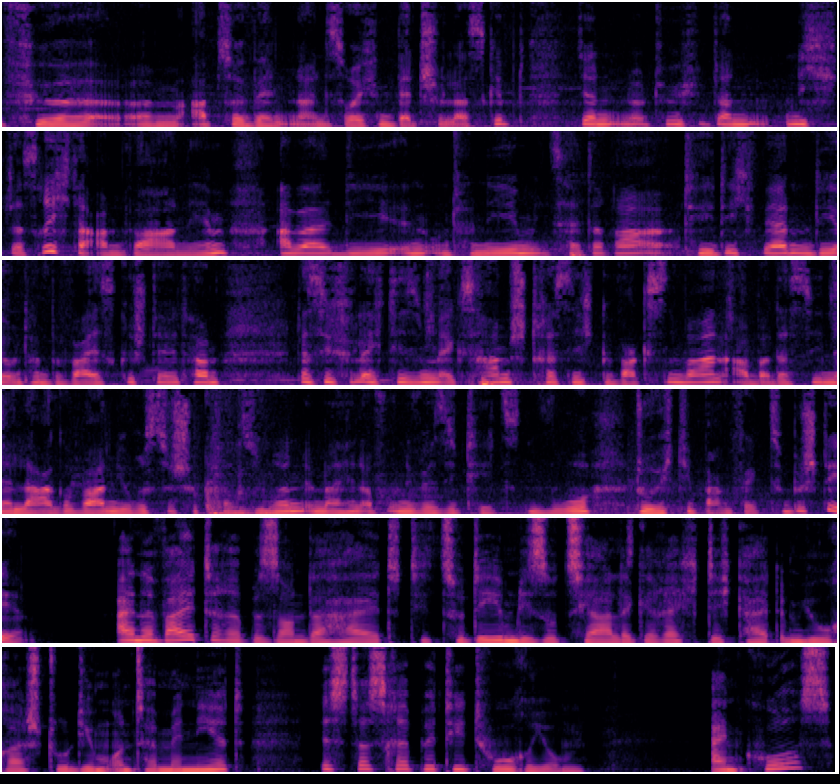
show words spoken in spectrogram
für ähm, Absolventen eines solchen Bachelors gibt, die dann natürlich dann nicht das Richteramt wahrnehmen, aber die in Unternehmen etc. tätig werden die unter Beweis gestellt haben, dass sie vielleicht diesem Examensstress nicht gewachsen waren, aber dass sie in der Lage waren, juristische Klausuren immerhin auf Universitätsniveau durch die Bank weg zu bestehen. Eine weitere Besonderheit, die zudem die soziale Gerechtigkeit im Jurastudium unterminiert, ist das Repetitorium. Ein Kurs,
